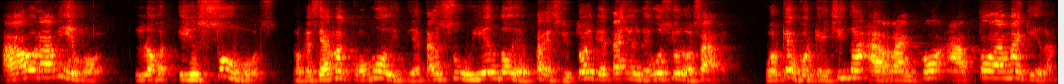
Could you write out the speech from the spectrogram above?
ahora mismo los insumos, lo que se llama commodity, están subiendo de precio y todo el que está en el negocio lo sabe. ¿Por qué? Porque China arrancó a toda máquina.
